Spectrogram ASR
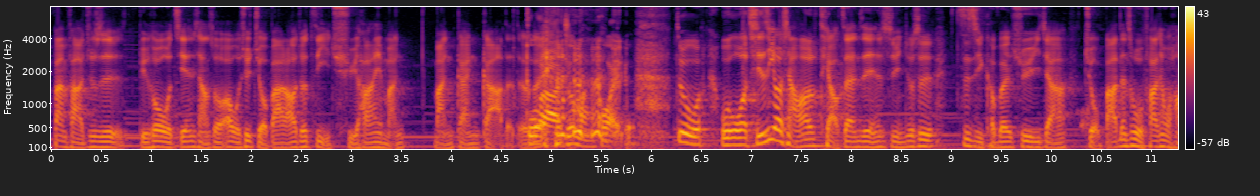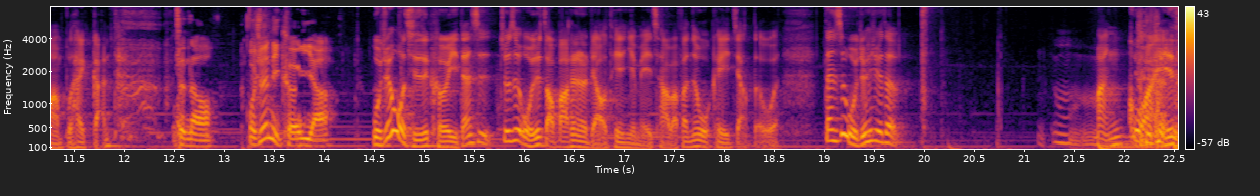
办法，就是比如说我今天想说啊，我去酒吧，然后就自己去，好像也蛮蛮尴尬的，对不对？对啊，就蛮怪的。对我我我其实有想要挑战这件事情，就是自己可不可以去一家酒吧，但是我发现我好像不太敢。真的哦。我觉得你可以啊，我觉得我其实可以，但是就是我去找 bartender 聊天也没差吧，反正我可以讲德文，但是我就会觉得，嗯，蛮怪的，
